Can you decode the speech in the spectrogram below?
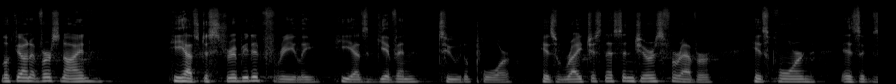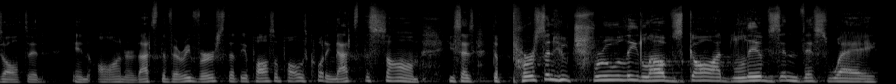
Look down at verse 9. He has distributed freely, he has given to the poor. His righteousness endures forever, his horn is exalted in honor. That's the very verse that the Apostle Paul is quoting. That's the psalm. He says, The person who truly loves God lives in this way.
